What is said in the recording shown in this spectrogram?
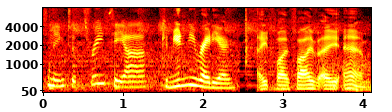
listening to 3CR Community Radio. 855 AM.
